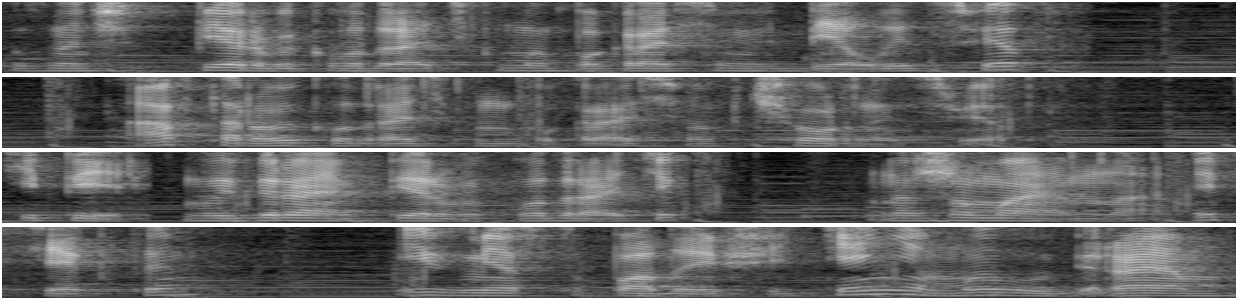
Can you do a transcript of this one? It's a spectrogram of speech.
Значит, первый квадратик мы покрасим в белый цвет, а второй квадратик мы покрасим в черный цвет. Теперь выбираем первый квадратик, нажимаем на эффекты и вместо падающей тени мы выбираем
